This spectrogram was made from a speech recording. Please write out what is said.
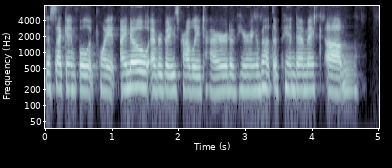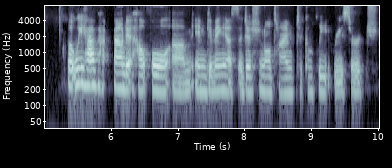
the second bullet point, I know everybody's probably tired of hearing about the pandemic, um, but we have found it helpful um, in giving us additional time to complete research,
